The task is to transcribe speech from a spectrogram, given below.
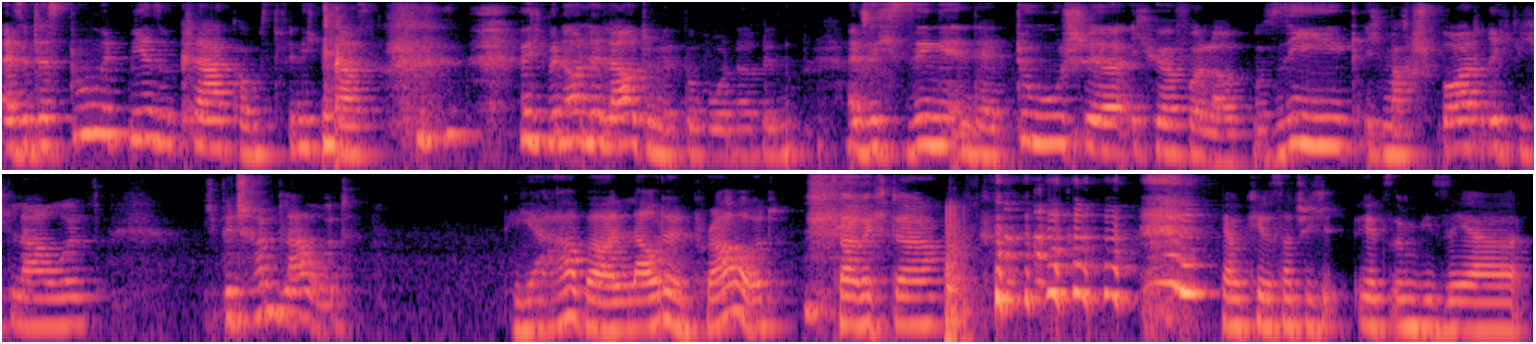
also dass du mit mir so klarkommst, finde ich krass. ich bin auch eine laute Mitbewohnerin. Also ich singe in der Dusche, ich höre voll laut Musik, ich mache Sport richtig laut. Ich bin schon laut. Ja, aber loud and proud, sage ich da. ja, okay, das ist natürlich jetzt irgendwie sehr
